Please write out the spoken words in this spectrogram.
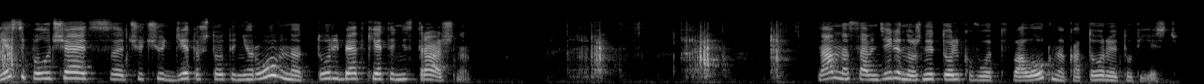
Если получается чуть-чуть где-то что-то неровно, то, ребятки, это не страшно. Нам на самом деле нужны только вот волокна, которые тут есть.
